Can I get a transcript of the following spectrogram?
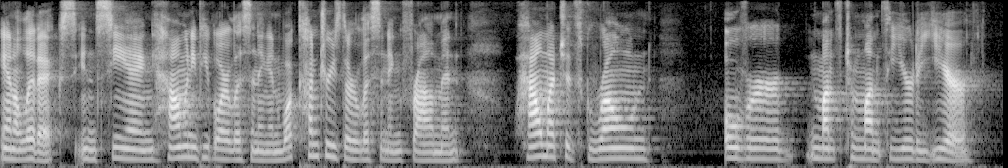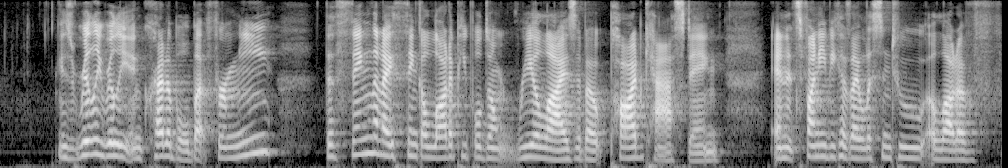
analytics, in seeing how many people are listening and what countries they're listening from, and how much it's grown over month to month, year to year, is really, really incredible. But for me, the thing that I think a lot of people don't realize about podcasting, and it's funny because I listen to a lot of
